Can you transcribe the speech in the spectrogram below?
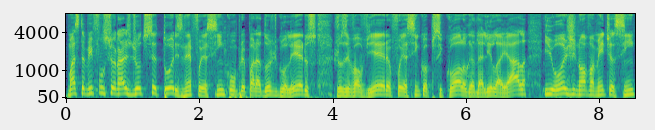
mas também funcionários de outros setores, né? Foi assim com o preparador de goleiros, José Valvieira, foi assim com a psicóloga Dalila Ayala e hoje, novamente assim,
